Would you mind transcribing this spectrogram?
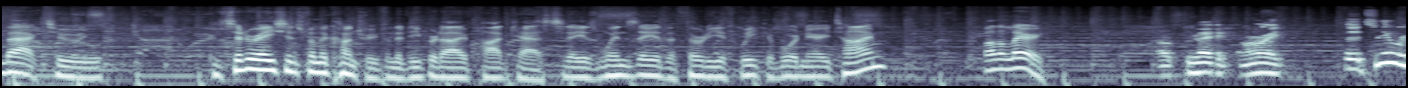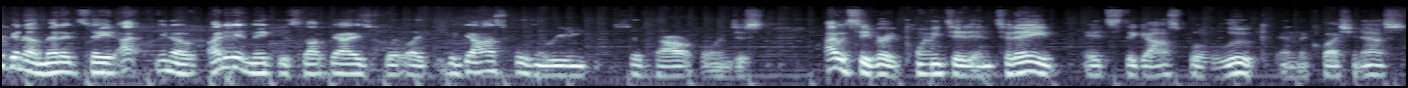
back to Considerations from the Country from the Deeper Dive podcast. Today is Wednesday of the 30th week of Ordinary Time. Father Larry. Okay, all right. So today we're going to meditate. I, you know, I didn't make this up, guys, but like the Gospels and reading so powerful and just, I would say, very pointed. And today it's the Gospel of Luke, and the question asks,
